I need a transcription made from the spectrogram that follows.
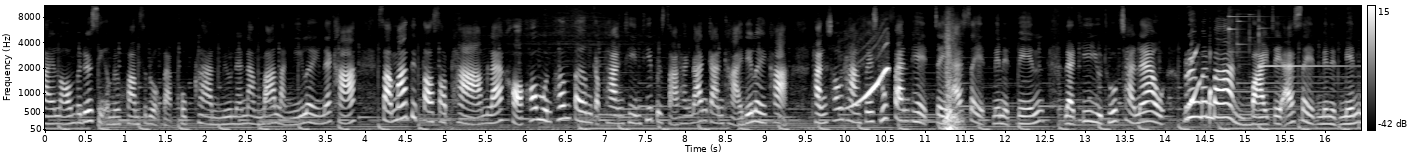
รายล้อมไปด้วยสิ่งอำนวยความสะดวกแบบครบครันมิวแนะนำบ้านหลังนี้เลยนะคะ สามารถติดต่อสอบถาม และขอข้อมูลเพิ่มเติมกับทางทีมที่ปรึกษาทางด้านการขายได้เลยค่ะ ทั้งช่องทาง Facebook Fanpage J Asset Management และที่ YouTube Channel เรื่องบ้านๆ by J Asset Management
